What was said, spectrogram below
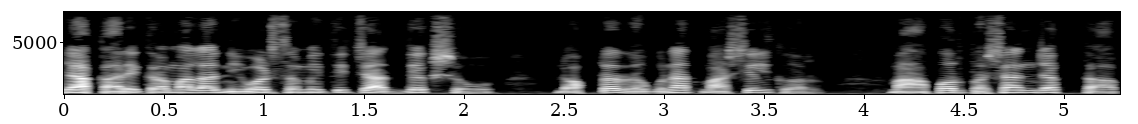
या कार्यक्रमाला निवड समितीचे अध्यक्ष डॉक्टर रघुनाथ माशेलकर महापौर प्रशांत जगताप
